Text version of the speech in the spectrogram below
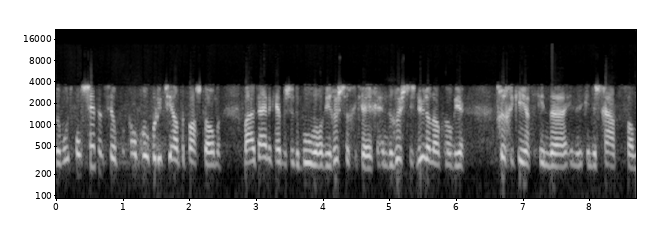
er moet ontzettend veel oproerpolitie aan te pas komen. Maar uiteindelijk hebben ze de boel wel weer rustig gekregen. En de rust is nu dan ook wel weer teruggekeerd in de, in de, in de straat van,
